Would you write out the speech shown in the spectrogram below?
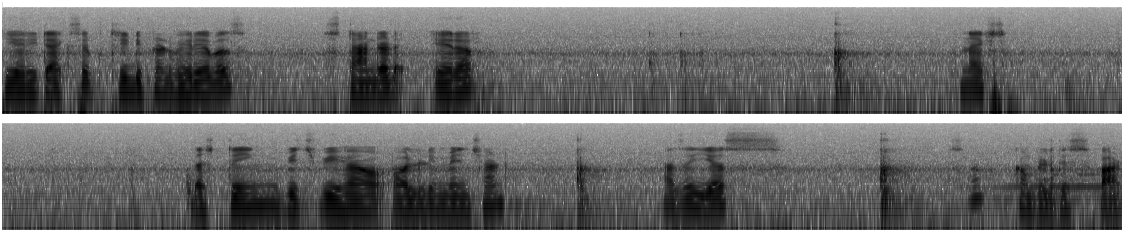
Here it accepts three different variables standard error. Next the string which we have already mentioned as a yes. So complete this part.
